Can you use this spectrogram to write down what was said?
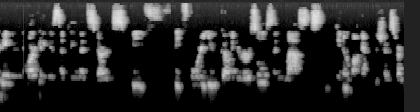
marketing, marketing is something that starts be, before you go into rehearsals and lasts, you know, long after the show starts.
